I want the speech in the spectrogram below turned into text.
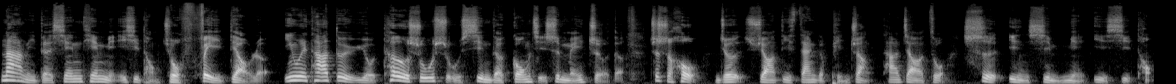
那你的先天免疫系统就废掉了，因为它对于有特殊属性的攻击是没辙的。这时候你就需要第三个屏障，它叫做适应性免疫系统。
